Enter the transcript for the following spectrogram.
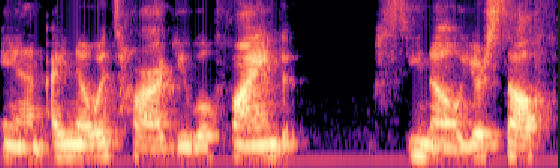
And I know it's hard. You will find, you know, yourself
